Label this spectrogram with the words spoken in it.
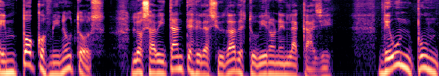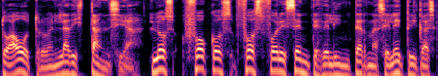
En pocos minutos los habitantes de la ciudad estuvieron en la calle. De un punto a otro en la distancia, los focos fosforescentes de linternas eléctricas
